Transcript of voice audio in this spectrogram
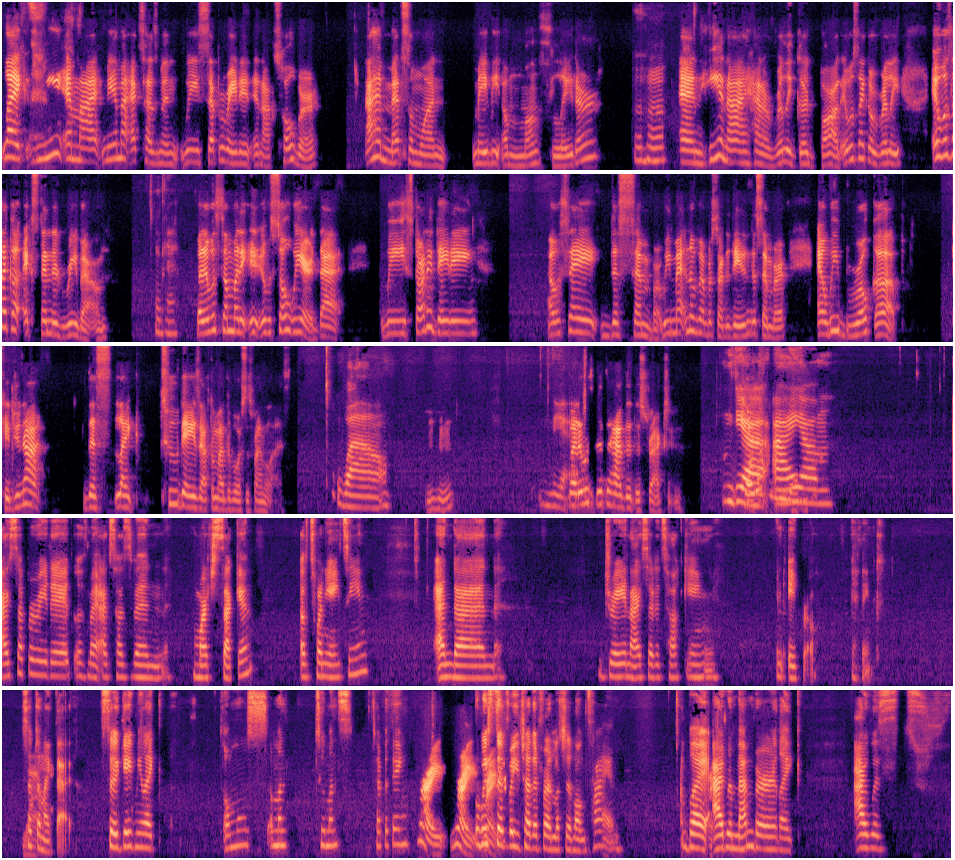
like me and my me and my ex-husband, we separated in October. I had met someone maybe a month later mm-hmm. and he and I had a really good bond. It was like a really it was like an extended rebound. okay But it was somebody it, it was so weird that we started dating I would say December. We met in November, started dating in December, and we broke up. Kid you not, this like two days after my divorce was finalized. wow Mm-hmm. yeah But it was good to have the distraction. Yeah, I um I separated with my ex-husband March 2nd of 2018 and then Dre and I started talking in April, I think. Something like that. So it gave me like almost a month, 2 months type of thing. Right, right, But we right. stood for each other for such a long time. But I remember like I was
